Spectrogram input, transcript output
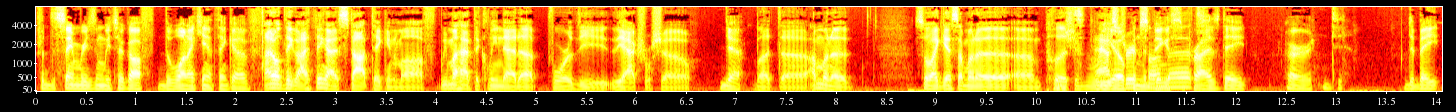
For the same reason we took off the one I can't think of. I don't think I think I stopped taking them off. We might have to clean that up for the the actual show. Yeah. But uh, I'm gonna. So I guess I'm gonna um, put Should reopen the biggest that. surprise date or d- debate.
